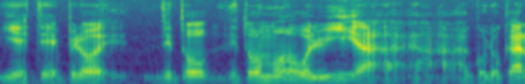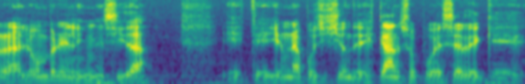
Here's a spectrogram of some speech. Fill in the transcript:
Y este, pero de, todo, de todos modos volví a, colocar al hombre en la inmensidad este, y en una posición de descanso. Puede ser de que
